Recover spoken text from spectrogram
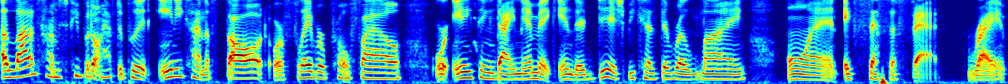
A lot of times people don't have to put any kind of thought or flavor profile or anything dynamic in their dish because they're relying on excessive fat, right?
